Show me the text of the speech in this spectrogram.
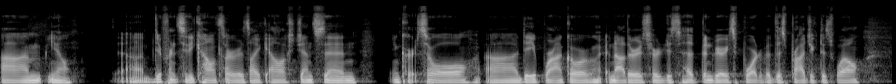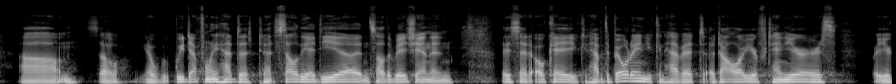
Um, you know, uh, different city councilors like Alex Jensen and Curt Soehl, uh, Dave Barranco, and others are just have been very supportive of this project as well. Um, so you know, we definitely had to, to, sell the idea and sell the vision, and they said, okay, you can have the building, you can have it a dollar a year for ten years, but you're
